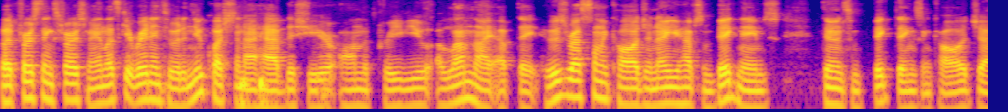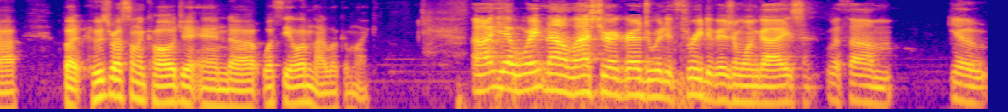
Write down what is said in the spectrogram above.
But first things first, man, let's get right into it. A new question I have this year on the preview alumni update. Who's wrestling in college? I know you have some big names doing some big things in college, uh, but who's wrestling in college and uh, what's the alumni looking like? Uh, yeah, right now, last year I graduated three Division One guys with, um, you know,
